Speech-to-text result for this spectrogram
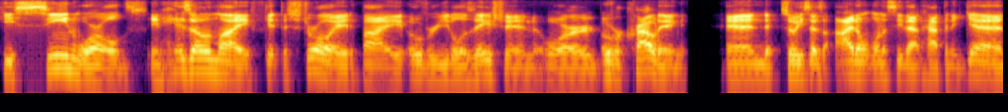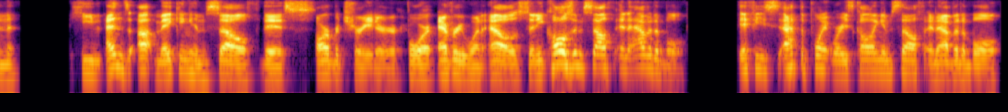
he's seen worlds in his own life get destroyed by overutilization or overcrowding. And so he says i don't want to see that happen again. He ends up making himself this arbitrator for everyone else and he calls himself inevitable if he's at the point where he's calling himself inevitable,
